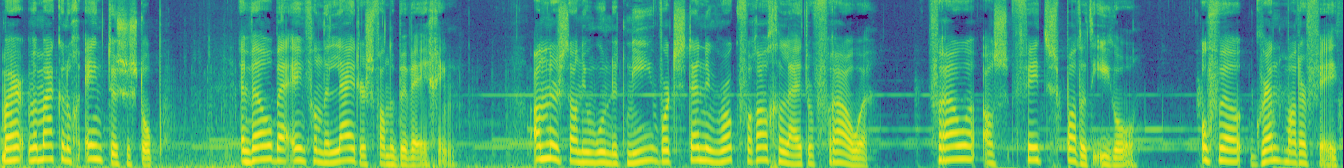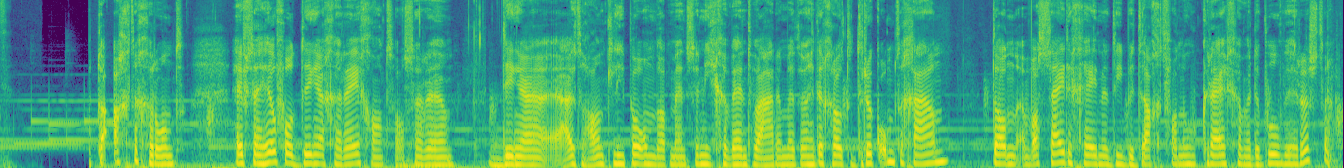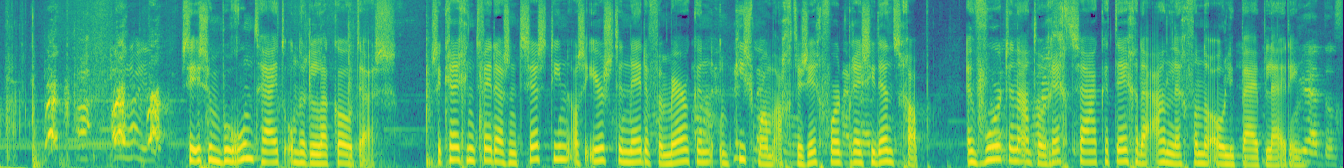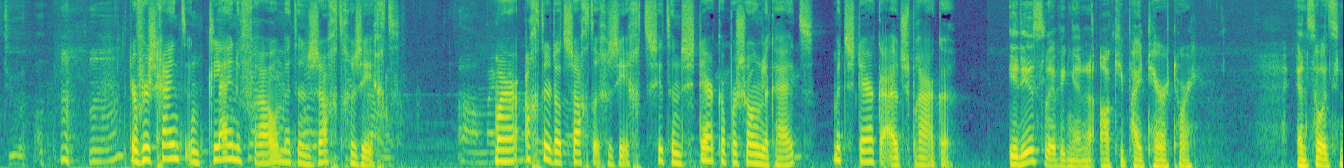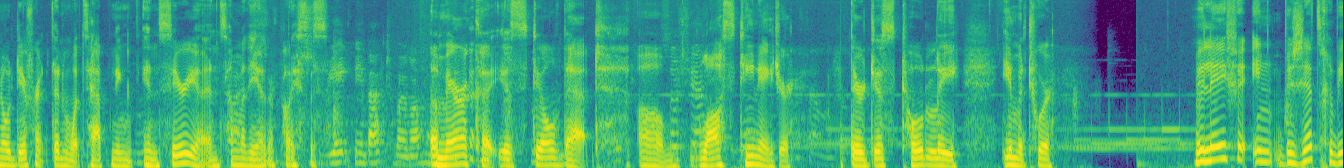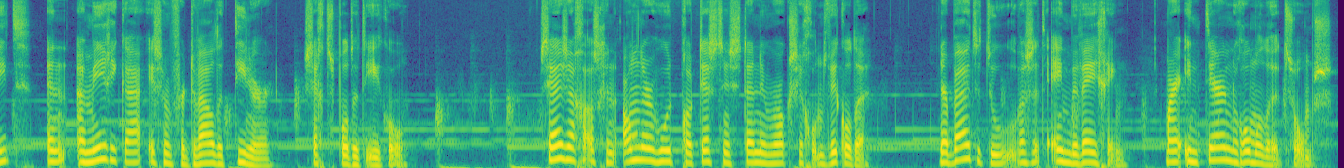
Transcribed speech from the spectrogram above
Maar we maken nog één tussenstop. En wel bij een van de leiders van de beweging. Anders dan in Wounded Knee wordt Standing Rock vooral geleid door vrouwen. Vrouwen als Faith Spotted Eagle, ofwel Grandmother Faith. Op de achtergrond heeft zij heel veel dingen geregeld. Als er eh, dingen uit de hand liepen omdat mensen niet gewend waren met een hele grote druk om te gaan. Dan was zij degene die bedacht van hoe krijgen we de boel weer rustig. Ze is een beroemdheid onder de Lakota's. Ze kreeg in 2016 als eerste Native American een kiesman achter zich voor het presidentschap. En voert een aantal rechtszaken tegen de aanleg van de oliepijpleiding. Er verschijnt een kleine vrouw met een zacht gezicht. Maar achter dat zachte gezicht zit een sterke persoonlijkheid met sterke uitspraken. it is living in an occupied territory. And so it's no different than what's happening in Syria and some of the other places. America is still that um, lost teenager. They're just totally immature. We leven in bezet gebied en Amerika is een verdwaalde tiener, zegt Spotted Eagle. Zij zag als geen ander hoe het protest in Standing Rock zich ontwikkelde. Naar buiten toe was het één beweging, maar intern rommelde het soms.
